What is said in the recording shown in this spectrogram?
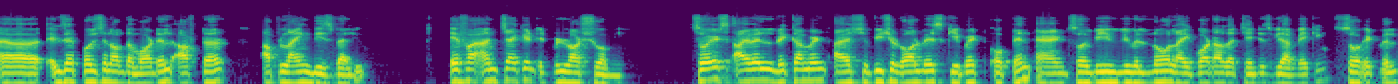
uh, exact position of the model after applying this value. If I uncheck it it will not show me so it's I will recommend I we should always keep it open and so we, we will know like what are the changes we are making. So it will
